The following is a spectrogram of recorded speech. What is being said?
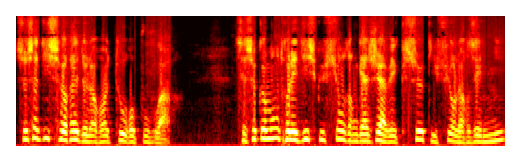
se satisferaient de leur retour au pouvoir. C'est ce que montrent les discussions engagées avec ceux qui furent leurs ennemis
